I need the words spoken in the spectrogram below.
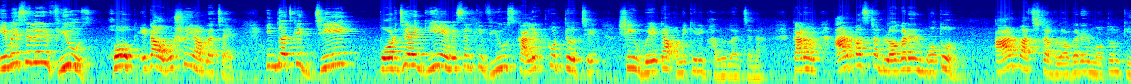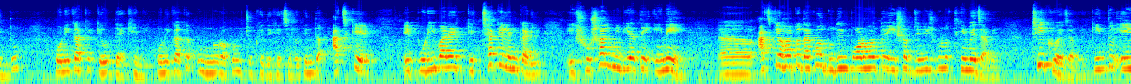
এমএসএল এর ভিউজ হোক, এটা অবশ্যই আমরা চাই। কিন্তু আজকে যে পর্যায়ে গিয়ে এমএসএলকে ভিউজ কালেক্ট করতে হচ্ছে, সেই ওয়েটা অনেকেরই ভালো লাগছে না। কারণ আর পাঁচটা ব্লগারের মতন, আর পাঁচটা ব্লগারের মতন কিন্তু কণিকাকে কেউ দেখেনি। কণিকাকে অন্যরকম চোখে দেখেছিল। কিন্তু আজকে এই পরিবারের কেচ্ছা কেলেঙ্কারি এই সোশ্যাল মিডিয়াতে এনে আজকে হয়তো দেখো, দুদিন পর হয়তো এইসব জিনিসগুলো থেমে যাবে, ঠিক হয়ে যাবে। কিন্তু এই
